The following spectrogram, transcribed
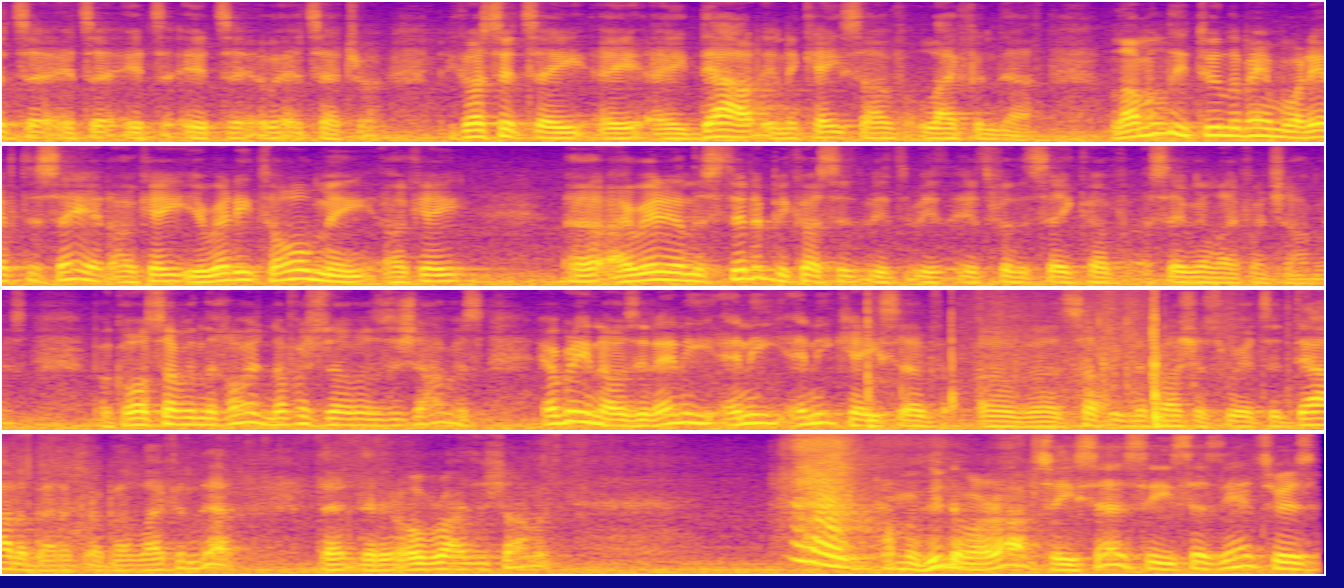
it's a it's a it's a, it's a, etc. Because it's a, a, a, doubt in the case of life and death. Lamali tu What do you have to say it? Okay, you already told me. Okay, uh, I already understood it because it, it, it, it's for the sake of saving life on Shabbos. But call something the nefesh Shabbos. Everybody knows that any any any case of of uh, suffering nefashos where it's a doubt about it, about life and death, that, that it overrides the Shabbos. so he says he says the answer is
